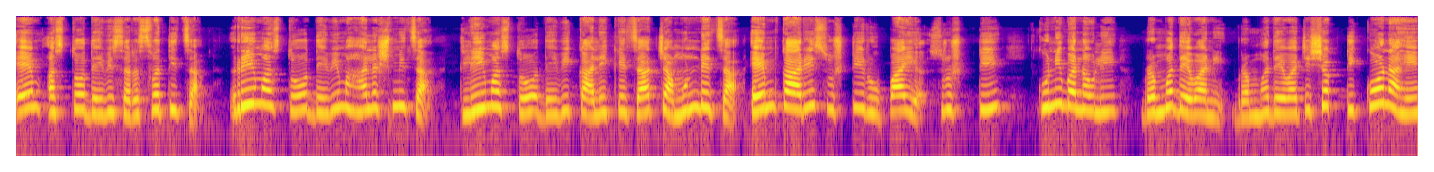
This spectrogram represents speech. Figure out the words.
एम असतो देवी सरस्वतीचा रीम असतो देवी महालक्ष्मीचा क्लीम असतो देवी कालिकेचा चामुंडेचा. एमकारी सृष्टी रूपाय सृष्टी कुणी बनवली? ब्रह्मदेवानी. ब्रह्मदेवाची शक्ती कोण आहे?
